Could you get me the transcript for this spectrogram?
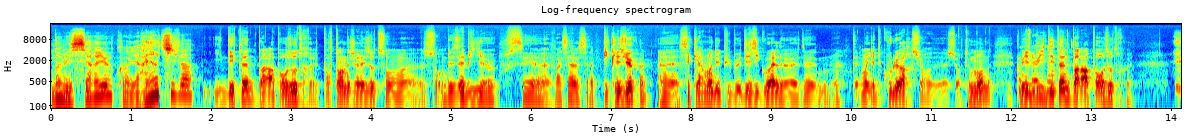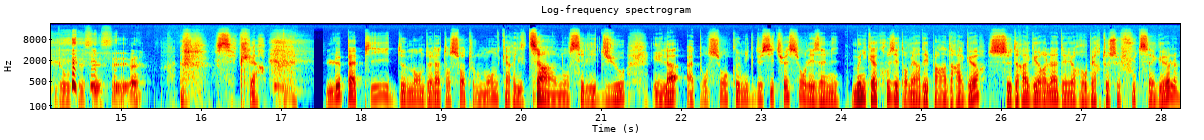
Non, mais sérieux, quoi. Y a rien qui va. Il détonne par rapport aux autres. Et Pourtant, déjà, les autres sont, euh, sont des habits, euh, c'est, euh, ça, ça pique les yeux, quoi. Euh, c'est clairement des pubs désiguales, euh, de- tellement il y a de couleurs sur, euh, sur tout le monde. Mais lui, il détonne par rapport aux autres, quoi. Donc, c'est, c'est- clair. Le papy demande de l'attention à tout le monde car il tient à annoncer les duos. Et là, attention comique de situation, les amis. Monica Cruz est emmerdée par un dragueur. Ce dragueur-là, d'ailleurs, Roberto se fout de sa gueule.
